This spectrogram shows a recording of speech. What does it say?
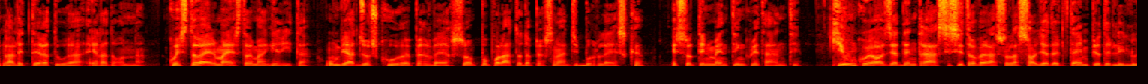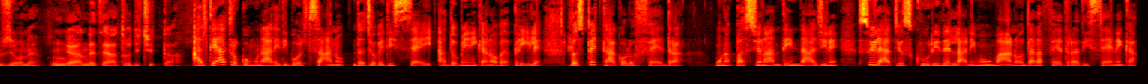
la letteratura e la donna. Questo è Il Maestro e Margherita, un viaggio oscuro e perverso, popolato da personaggi burlesque e sottilmente inquietanti. Chiunque osi addentrarsi si troverà sulla soglia del Tempio dell'Illusione, un grande teatro di città. Al Teatro Comunale di Bolzano, da giovedì 6 a domenica 9 aprile, lo spettacolo Fedra, un'appassionante indagine sui lati oscuri dell'animo umano dalla Fedra di Seneca,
